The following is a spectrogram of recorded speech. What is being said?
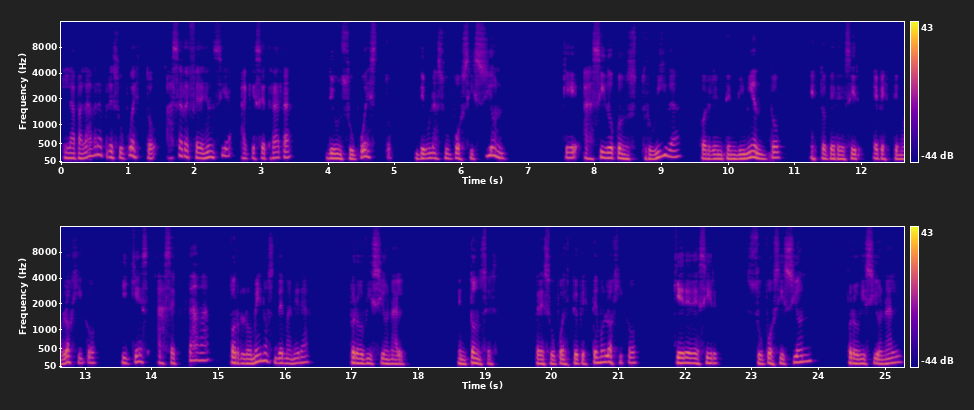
La palabra presupuesto hace referencia a que se trata de un supuesto, de una suposición que ha sido construida por el entendimiento, esto quiere decir epistemológico, y que es aceptada por lo menos de manera provisional. Entonces, presupuesto epistemológico quiere decir suposición provisional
